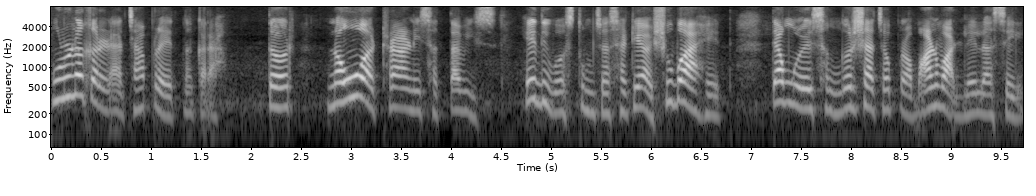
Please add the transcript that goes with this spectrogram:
पूर्ण करण्याचा प्रयत्न करा. तर नऊ अठरा आणि सत्तावीस हे दिवस तुमच्यासाठी अशुभ आहेत. त्यामुळे संघर्षाचं प्रमाण वाढलेलं असेल.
